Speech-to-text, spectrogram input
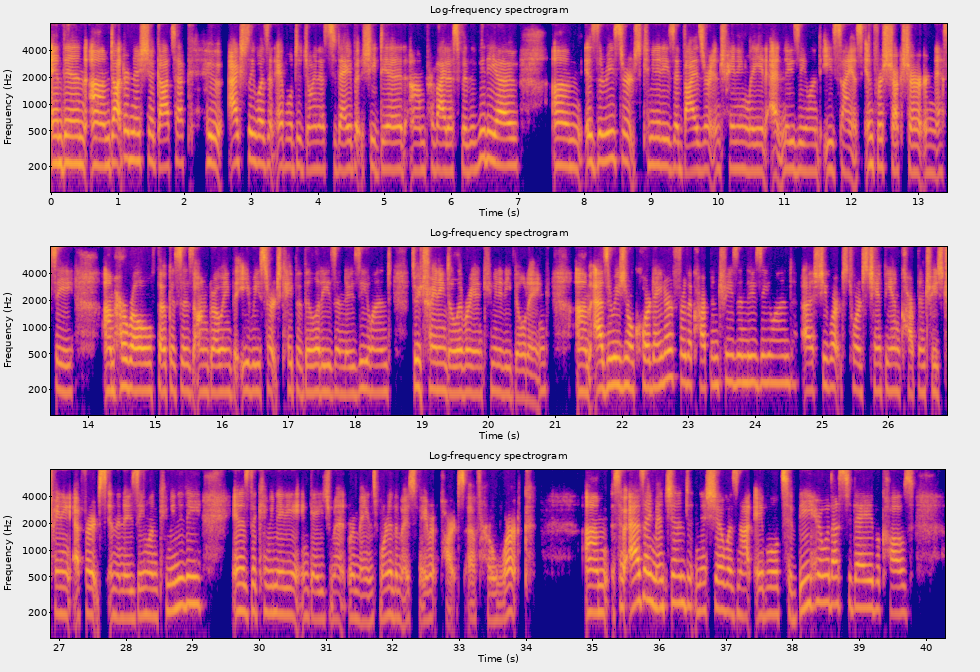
And then um, Dr. Nisha Ghatak, who actually wasn't able to join us today, but she did um, provide us with a video um, is the Research Communities Advisor and Training Lead at New Zealand eScience Infrastructure, or NESI. Um, her role focuses on growing the e-research capabilities in New Zealand through training, delivery, and community building. Um, as a regional coordinator for the carpentries in New Zealand, uh, she works towards champion carpentries training efforts in the New Zealand community, and as the community engagement remains one of the most favorite parts of her work. Um, so as I mentioned, Nisha was not able to be here with us today because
